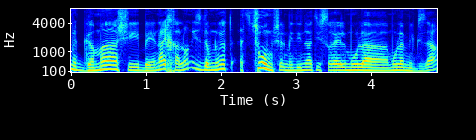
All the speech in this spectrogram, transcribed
מגמה שהיא בעיניי חלון הזדמנויות עצום של מדינת ישראל מול, ה, מול המגזר,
